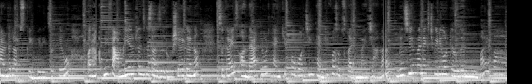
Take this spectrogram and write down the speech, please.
हैंडल आप स्क्रीन पे देख सकते हो। और अपनी फैमिली एंड फ्रेंड्स के साथ ज़रूर शेयर करना। So guys on that note thank you for watching thank you for subscribing my channel will see my next video till then bye bye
